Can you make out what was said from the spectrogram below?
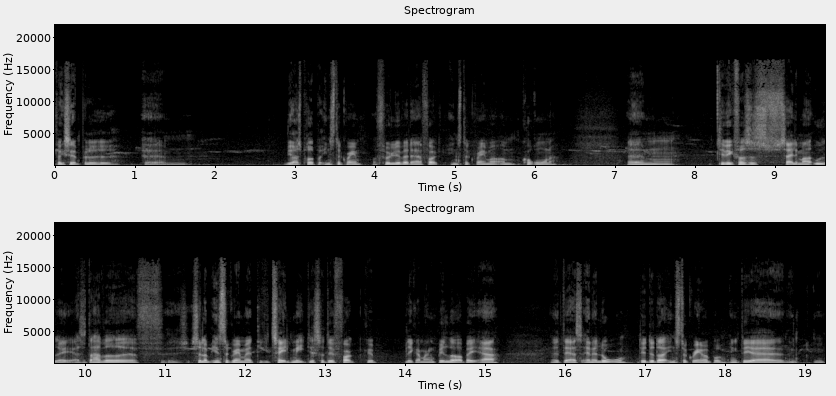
for eksempel... øh, vi har også prøvet på Instagram at følge, hvad der er folk Instagrammer om corona. Øh, det har vi ikke fået så særlig meget ud af. Altså, der har været, øh, selvom Instagram er et digitalt medie, så det folk øh, lægger mange billeder op af, er øh, deres analoge. Det er det, der er Instagrammable. Ikke? Det er en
